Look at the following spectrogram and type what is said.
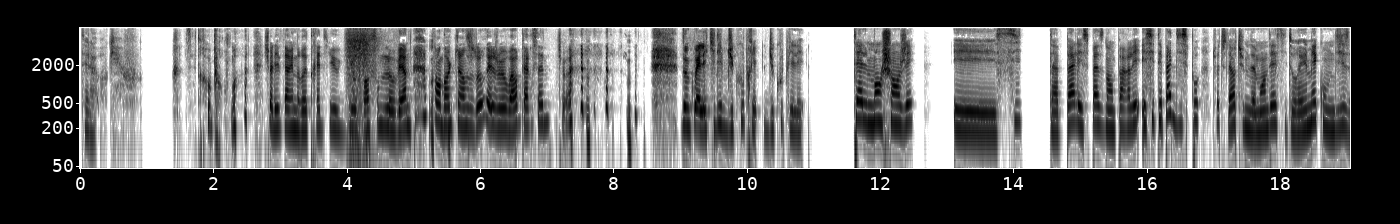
t'es là, ok, c'est trop pour moi. Je suis allée faire une retraite yogi au fond de l'Auvergne pendant 15 jours et je veux voir personne, tu vois. Donc ouais, l'équilibre du couple, du couple, il est tellement changé. Et si t'as pas l'espace d'en parler, et si t'es pas dispo, tu vois, tout à l'heure tu me demandais si t'aurais aimé qu'on me dise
